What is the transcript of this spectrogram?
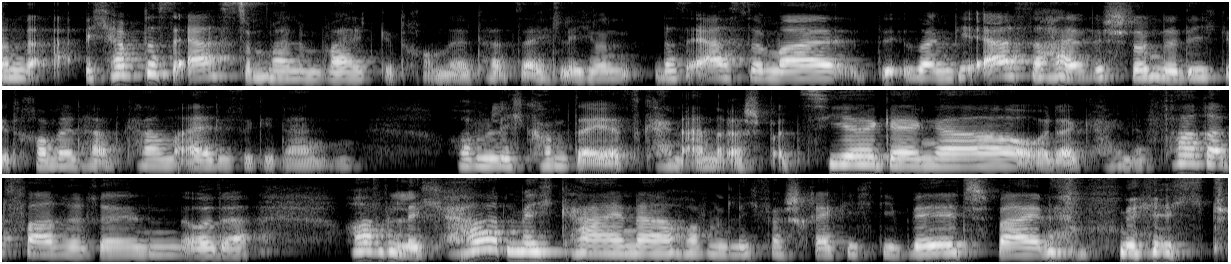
Und ich habe das erste Mal im Wald getrommelt tatsächlich. Und das erste Mal, sagen die erste halbe Stunde, die ich getrommelt habe, kamen all diese Gedanken. Hoffentlich kommt da jetzt kein anderer Spaziergänger oder keine Fahrradfahrerin oder hoffentlich hört mich keiner, hoffentlich verschrecke ich die Wildschweine nicht.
